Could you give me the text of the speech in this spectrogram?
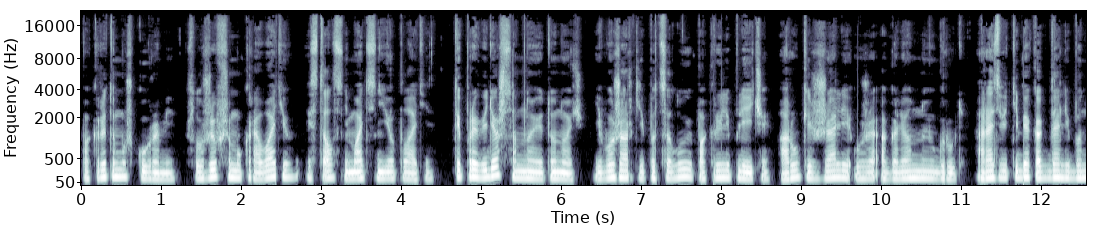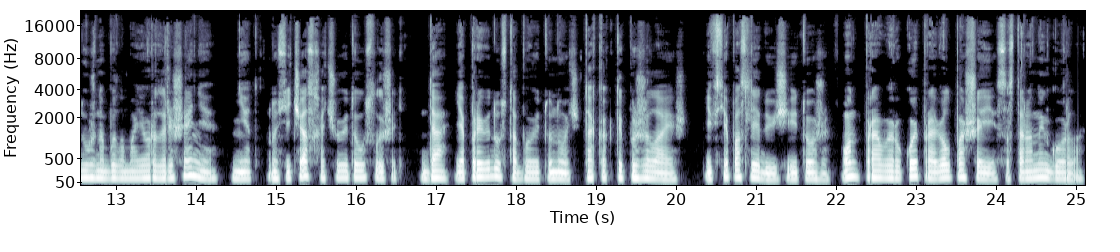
покрытому шкурами, служившему кроватью, и стал снимать с нее платье. «Ты проведешь со мной эту ночь?» Его жаркие поцелуи покрыли плечи, а руки сжали уже оголенную грудь. «А разве тебе когда-либо нужно было мое разрешение?» «Нет, но сейчас хочу это услышать. Да, я проведу с тобой эту ночь, так как ты пожелаешь и все последующие тоже. Он правой рукой провел по шее со стороны горла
